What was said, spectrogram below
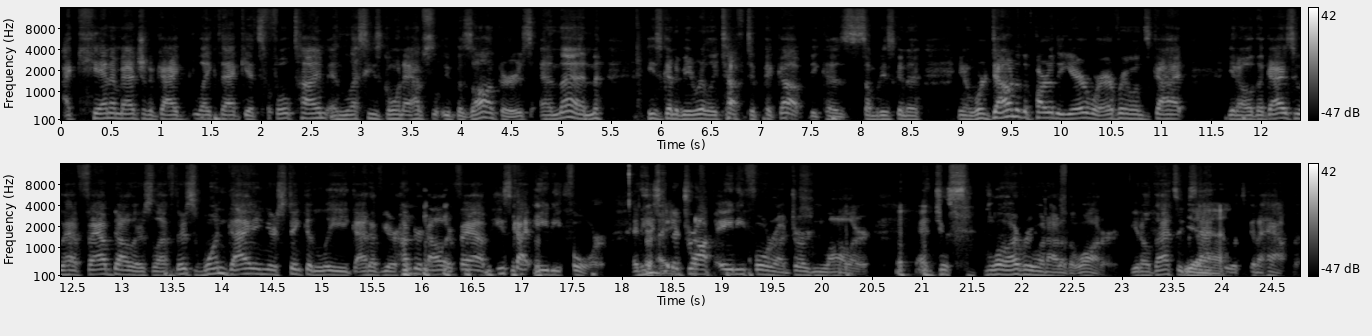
I can't imagine a guy like that gets full time unless he's going absolutely bazonkers, and then he's going to be really tough to pick up because somebody's going to, you know, we're down to the part of the year where everyone's got you know the guys who have fab dollars left there's one guy in your stinking league out of your hundred dollar fab he's got 84 and he's right. going to drop 84 on jordan Lawlar and just blow everyone out of the water you know that's exactly yeah. what's going to happen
